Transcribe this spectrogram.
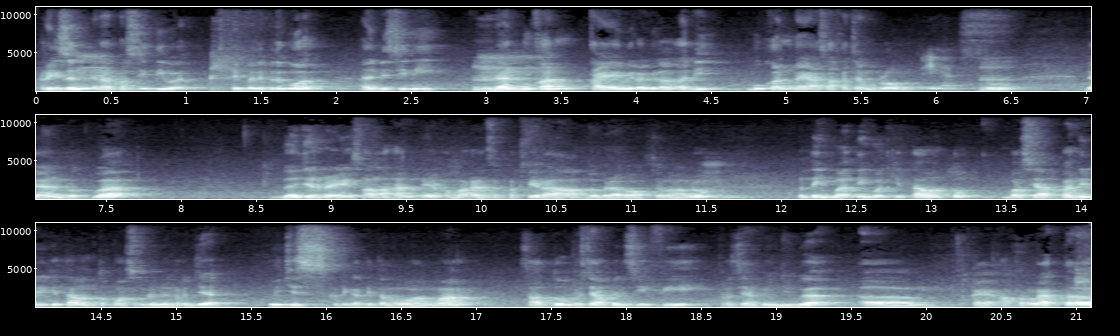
reason kenapa sih tiba tiba-tiba tuh gue ada di sini Hmm. dan bukan kayak Wira bilang tadi, bukan kayak asal kecemplung. yes Tuh. Dan menurut gua belajar dari kesalahan yang kemarin sempat viral beberapa waktu yang lalu Hmm. penting banget nih buat kita untuk mempersiapkan diri kita untuk masuk dunia kerja which is ketika kita mau ngelamar satu persiapin CV persiapin juga em, kayak cover letter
